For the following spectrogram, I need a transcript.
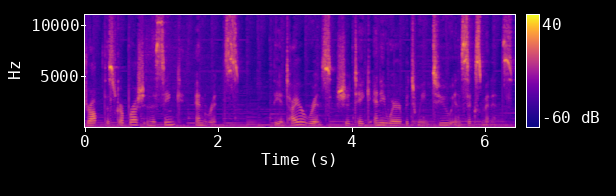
Drop the scrub brush in the sink and rinse. The entire rinse should take anywhere between 2 and 6 minutes.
